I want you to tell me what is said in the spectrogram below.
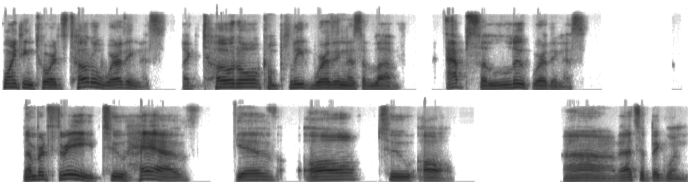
pointing towards total worthiness like total complete worthiness of love absolute worthiness number three to have give all to all. Ah that's a big one.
